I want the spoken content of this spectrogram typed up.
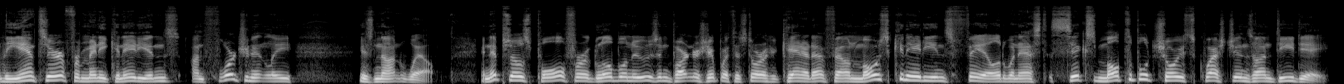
The answer for many Canadians, unfortunately, is not well. An Ipsos poll for Global News in partnership with Historica Canada found most Canadians failed when asked six multiple choice questions on D Day,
